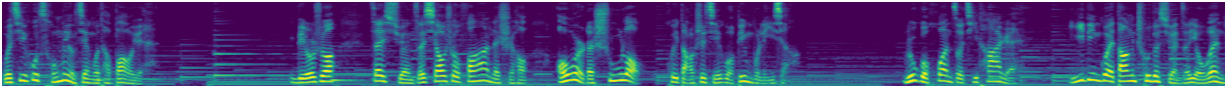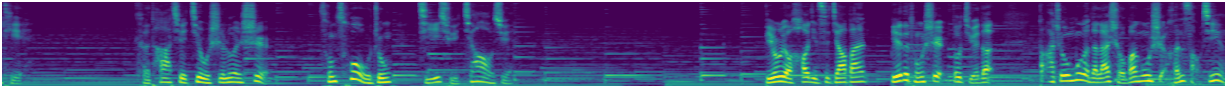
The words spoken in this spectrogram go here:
我几乎从没有见过她抱怨。比如说，在选择销售方案的时候，偶尔的疏漏会导致结果并不理想。如果换做其他人，一定怪当初的选择有问题。可她却就事论事，从错误中汲取教训。比如有好几次加班，别的同事都觉得大周末的来守办公室很扫兴，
